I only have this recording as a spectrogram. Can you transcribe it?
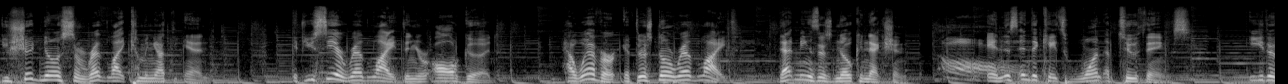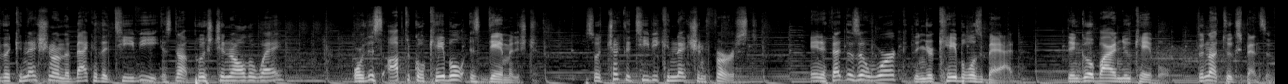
you should notice some red light coming out the end. If you see a red light, then you're all good. However, if there's no red light, that means there's no connection. And this indicates one of two things. Either the connection on the back of the TV is not pushed in all the way, or this optical cable is damaged. So check the TV connection first. And if that doesn't work, then your cable is bad. Then go buy a new cable. They're not too expensive.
